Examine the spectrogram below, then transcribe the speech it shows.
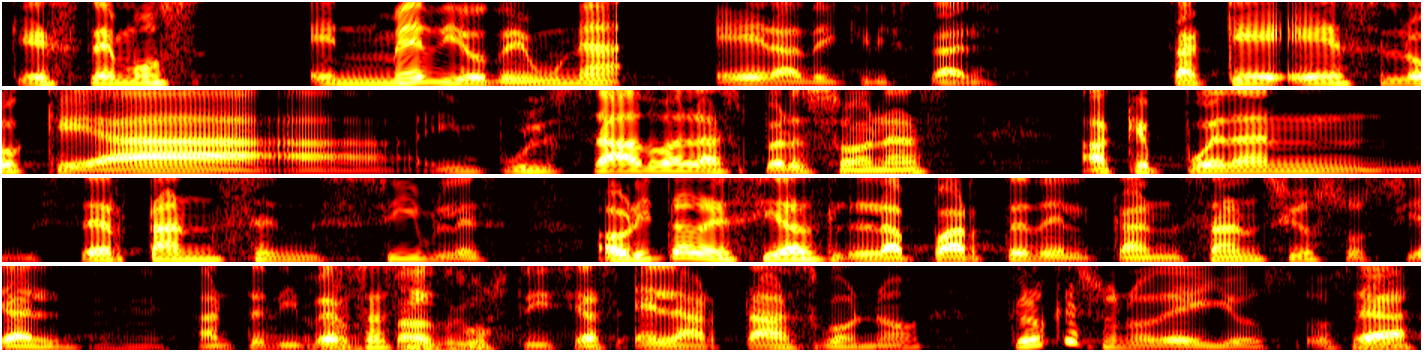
que estemos en medio de una era de cristal? O sea, ¿qué es lo que ha, ha impulsado a las personas a que puedan ser tan sensibles? Ahorita decías la parte del cansancio social ante diversas injusticias, el hartazgo, ¿no? Creo que es uno de ellos. O sea,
